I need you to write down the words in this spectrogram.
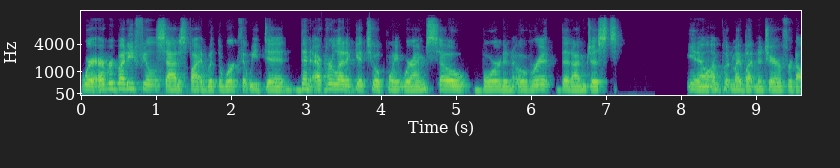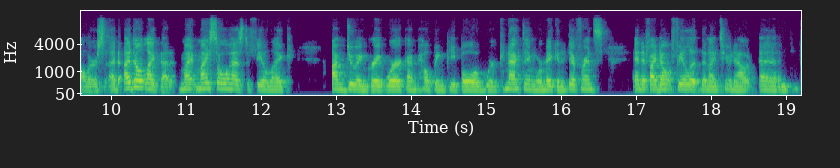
where everybody feels satisfied with the work that we did than ever let it get to a point where I'm so bored and over it that I'm just you know, I'm putting my butt in a chair for dollars. I, I don't like that. My, my soul has to feel like I'm doing great work. I'm helping people. We're connecting. We're making a difference. And if I don't feel it, then I tune out. And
